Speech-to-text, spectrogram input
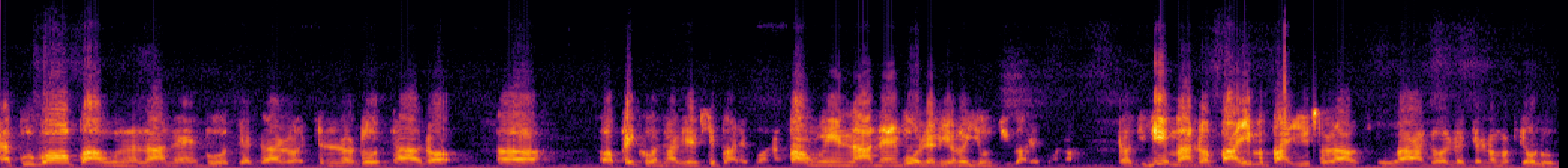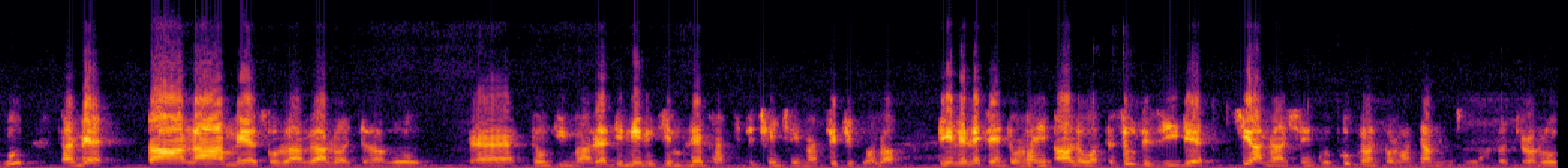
အပူပေါင်းပါဝင်လာနိုင်ဖို့အတွက်ကတော့ကျွန်တော်တို့ဒါတော့အာဖိတ်ခေါ်တာပြဖြစ်ပါတယ်ပေါ့နော်ပါဝင်လာနိုင်ဖို့လည်းကျွန်တော်ယုံကြည်ပါတယ်ပေါ့နော်တော့ဒီနေ့မှာတော့ပါရေးမပါရေးဆိုတာဆိုတာတော့လည်းကျွန်တော်မပြောလို့ဘူးဒါပေမဲ့တာနာမယ်ဆိုတာကတော့ကျွန်တော်တို့ အဲယုံကြည်ပါတယ်ဒီနေ့ကချင်းလက်ခံဒီချင်းချင်းမှာဖြစ်ဖြစ်ပေါ့နော်ဒီလည်းနဲ့ကန်တော်လိုင်းအားလုံးကတစုတစည်းတဲ့ဆရာနာရှင်ကိုခုခံတော်လာကြမယ်ဆိုတာတော့ကျွန်တော်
